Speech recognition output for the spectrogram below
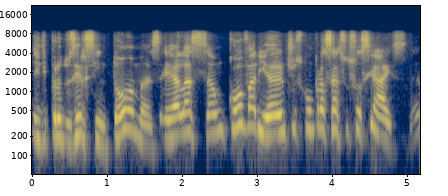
e de produzir sintomas, elas são covariantes com processos sociais. Né?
